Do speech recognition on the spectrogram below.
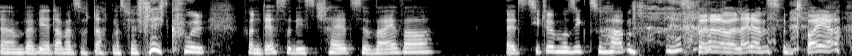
ähm, weil wir ja damals noch dachten, das wäre vielleicht cool, von Destiny's Child Survivor als Titelmusik zu haben. Das war dann aber leider ein bisschen teuer.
